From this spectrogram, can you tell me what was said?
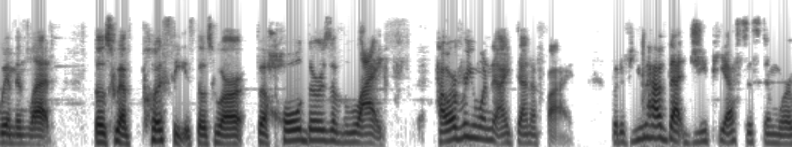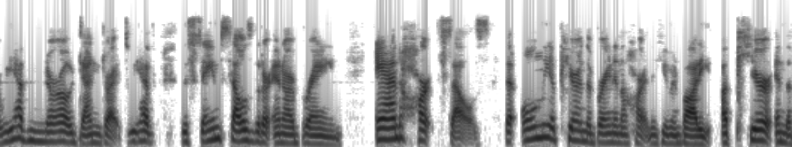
women led, those who have pussies, those who are the holders of life, however you want to identify. But if you have that GPS system where we have neurodendrites, we have the same cells that are in our brain and heart cells that only appear in the brain and the heart in the human body appear in the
